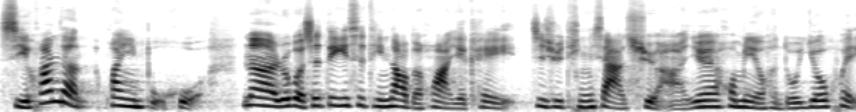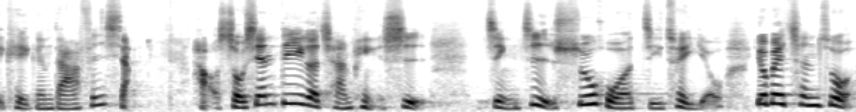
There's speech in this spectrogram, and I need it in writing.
喜欢的欢迎补货。那如果是第一次听到的话，也可以继续听下去啊，因为后面有很多优惠可以跟大家分享。好，首先第一个产品是紧致舒活极萃油，又被称作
